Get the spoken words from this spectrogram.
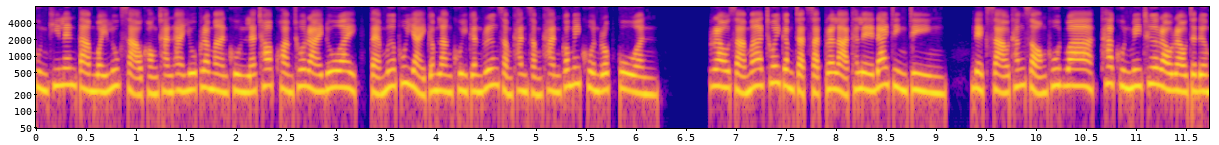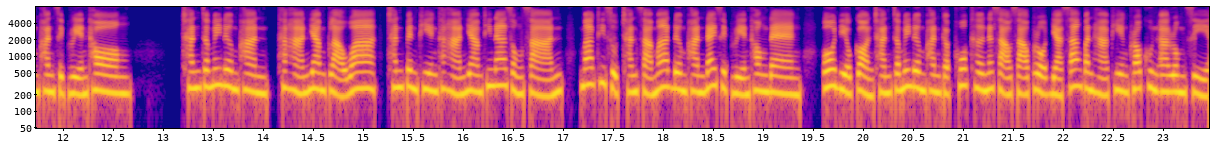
คุณที่เล่นตามวัยลูกสาวของฉันอายุประมาณคุณและชอบความชั่วร้ายด้วย แต่เมื่อผู้ใหญ่กำลังคุยกันเรื่องสำคัญสำคัญก็ไม่ควรรบกวน เราสามารถช่วยกำจัดสัตว์ประหลาดทะเลได้จริง ๆ เด็กสาวทั้งสองพูดว่า ถ้าคุณไม่เชื่อเราเราจะเดิมพันสิบเหรียญทอง ฉันจะไม่เดิมพัน ทหารยามกล่าวว่า ฉันเป็นเพียงทหารยามที่น่าสงสาร มากที่สุดฉันสามารถเดิมพันได้สิบเหรียญทองแดง โอ้เดี๋ยวก่อนฉันจะไม่เดิมพันกับพวกเธอนะสาวสาวๆโปรดอย่าสร้างปัญหาเพียงเพราะคุณอารมณ์เสีย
